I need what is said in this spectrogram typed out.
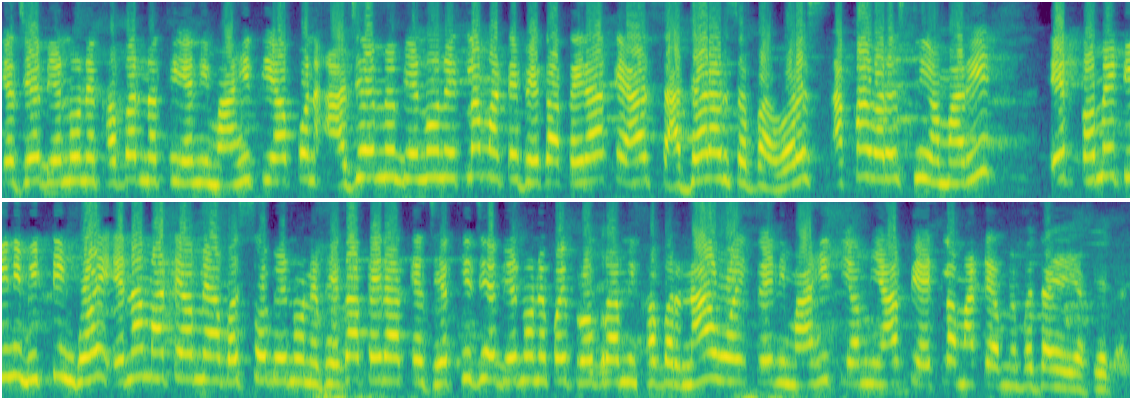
કે જે બહેનોને ખબર નથી, એની માહિતી આપો ને. આજે અમે બહેનોને એટલા માટે ભેગા કર્યા કે આ સાધારણ સભા, વર્ષ, આખા વર્ષની અમારી એક કમિટીની મિટિંગ હોય, એના માટે અમે આ બસો બહેનોને ભેગા કર્યા કે જેથી જે બહેનોને કોઈ પ્રોગ્રામની ખબર ના હોય, તો એની માહિતી અમે આપીએ, એટલા માટે અમે બધા અહીંયા ભેગા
